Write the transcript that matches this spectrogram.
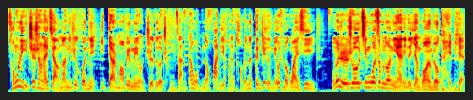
从理智上来讲呢，你这个观点一点毛病没有，值得称赞。但我们的话题好像讨论的跟这个没有什么关系。我们只是说，经过这么多年，你的眼光有没有改变，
